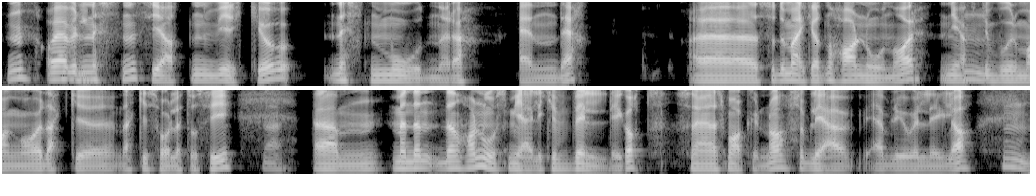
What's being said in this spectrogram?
2015, og jeg vil nesten si at den virker jo nesten modnere enn det. Uh, så du merker at den har noen år. Nøyaktig hvor mange år, det er ikke, det er ikke så lett å si. Um, men den, den har noe som jeg liker veldig godt. Så når jeg smaker den nå, så blir jeg, jeg blir jo veldig glad. Mm.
